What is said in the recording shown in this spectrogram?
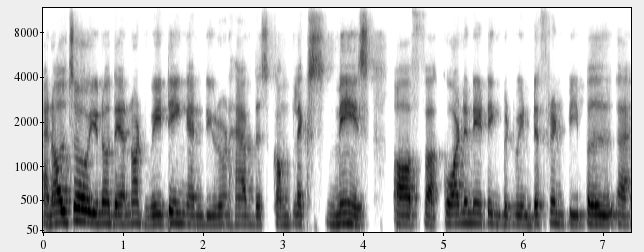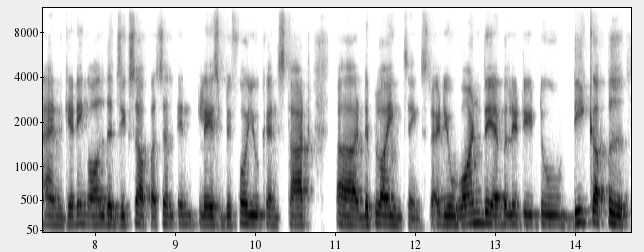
And also, you know, they are not waiting and you don't have this complex maze of uh, coordinating between different people uh, and getting all the jigsaw puzzle in place before you can start uh, deploying things, right? You want the ability to decouple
